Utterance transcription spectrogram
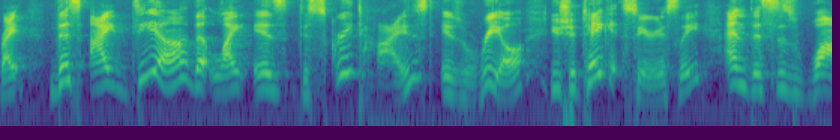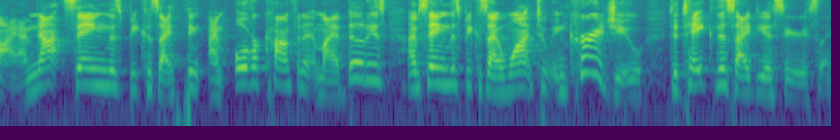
right? This idea that light is discretized is real. You should take it seriously, and this is why. I'm not saying this because I think I'm overconfident in my abilities. I'm saying this because I want to encourage you to take this idea seriously.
